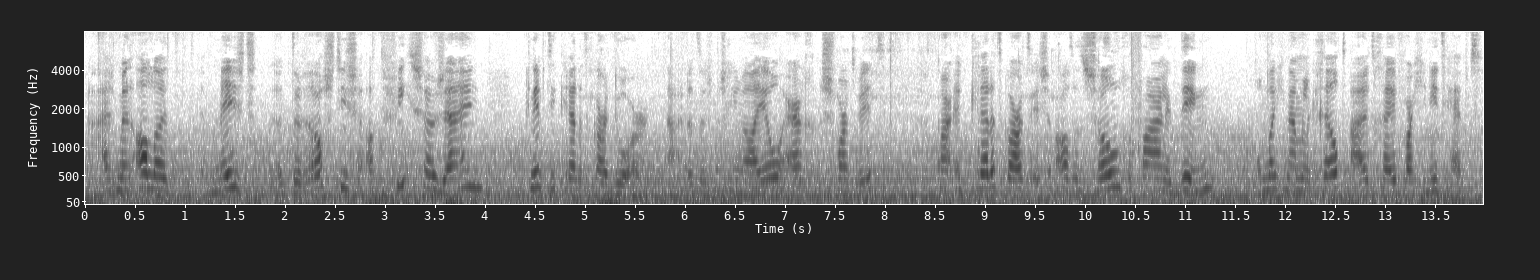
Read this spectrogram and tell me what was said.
Nou, eigenlijk mijn alle meest drastische advies zou zijn: knip die creditcard door. Nou, dat is misschien wel heel erg zwart-wit. Maar een creditcard is altijd zo'n gevaarlijk ding, omdat je namelijk geld uitgeeft wat je niet hebt.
